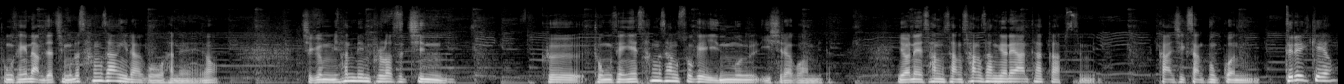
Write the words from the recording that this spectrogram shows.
동생의 남자친구는 상상이라고 하네요. 지금 현빈 플러스 진 그 동생의 상상 속의 인물이시라고 합니다. 연애 상상 상상 연애 안타깝습니다. 간식 상품권 드릴게요.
